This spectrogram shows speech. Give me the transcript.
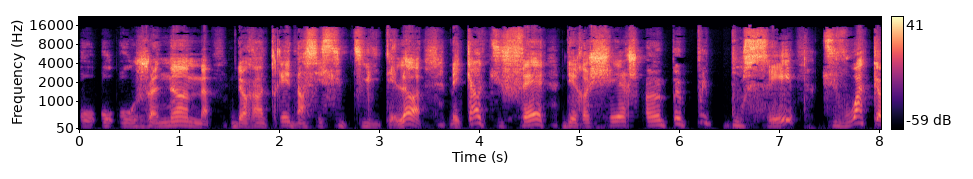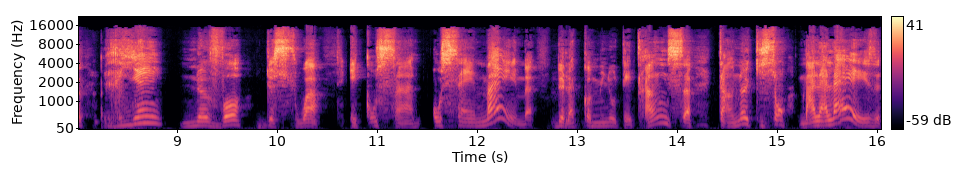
au, au, jeune homme de rentrer dans ces subtilités là, mais quand tu fais des recherches un peu plus poussées, tu vois que rien ne va de soi. Et qu'au sein, au sein même de la communauté trans, t'en as qui sont mal à l'aise,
